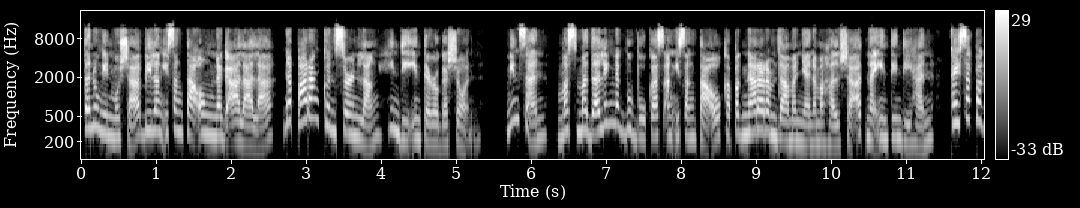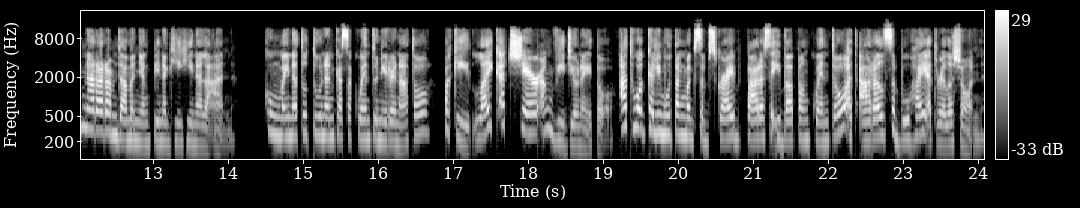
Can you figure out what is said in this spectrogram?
tanungin mo siya bilang isang taong nag-aalala na parang concern lang, hindi interogasyon. Minsan, mas madaling nagbubukas ang isang tao kapag nararamdaman niya na mahal siya at naintindihan kaysa pag nararamdaman niyang pinaghihinalaan. Kung may natutunan ka sa kwento ni Renato, paki-like at share ang video na ito. At huwag kalimutang mag-subscribe para sa iba pang kwento at aral sa buhay at relasyon.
